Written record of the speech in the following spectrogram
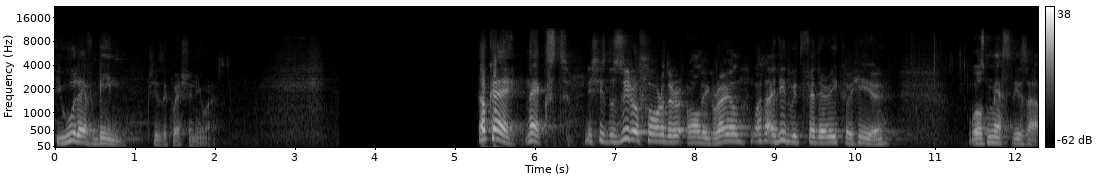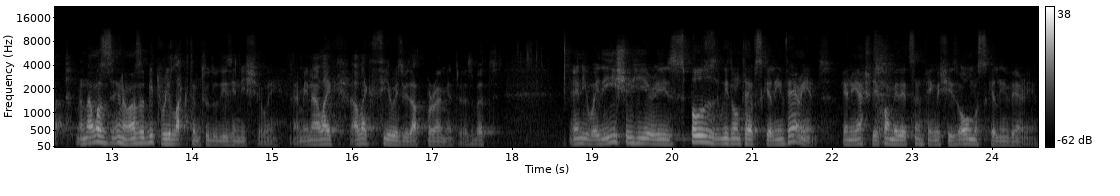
It would have been, which is the question you asked. Okay, next. This is the zeroth order Holy Grail. What I did with Federico here was mess this up. And I was, you know, I was a bit reluctant to do this initially. I mean, I like, I like theories without parameters, but anyway, the issue here is, suppose we don't have scale invariant. Can we actually accommodate something which is almost scale invariant,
